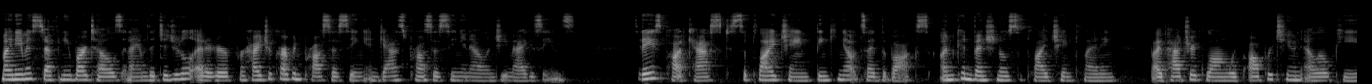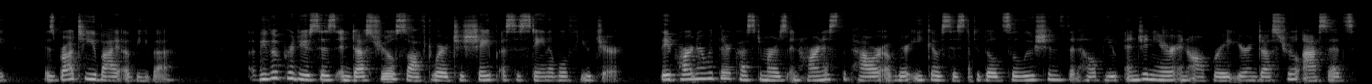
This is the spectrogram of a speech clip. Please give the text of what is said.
My name is Stephanie Bartels, and I am the digital editor for Hydrocarbon Processing and Gas Processing and LNG magazines. Today's podcast, Supply Chain Thinking Outside the Box Unconventional Supply Chain Planning by Patrick Long with Opportune LLP, is brought to you by AVEVA. AVEVA produces industrial software to shape a sustainable future. They partner with their customers and harness the power of their ecosystem to build solutions that help you engineer and operate your industrial assets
